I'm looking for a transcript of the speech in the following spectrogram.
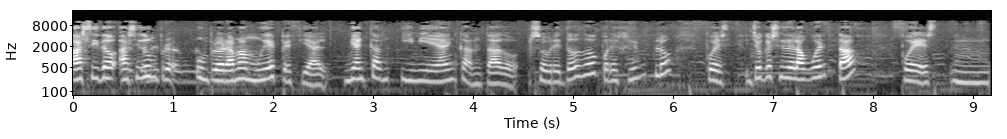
Ha sido, ha sido un, pro- programa muy especial me ha y me ha encantado. Sobre todo, por ejemplo, pues yo que soy de la huerta, pues mm,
